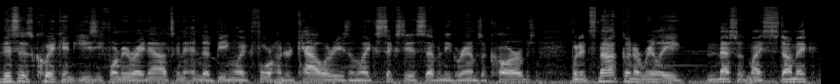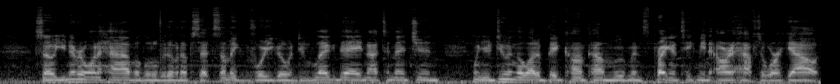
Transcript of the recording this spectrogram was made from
this is quick and easy for me right now. It's going to end up being like 400 calories and like 60 to 70 grams of carbs, but it's not going to really mess with my stomach. So you never want to have a little bit of an upset stomach before you go and do leg day. Not to mention when you're doing a lot of big compound movements, it's probably going to take me an hour and a half to work out.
